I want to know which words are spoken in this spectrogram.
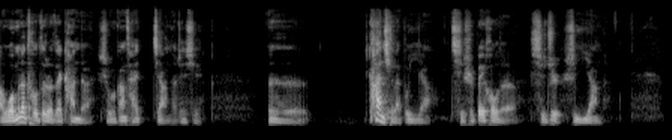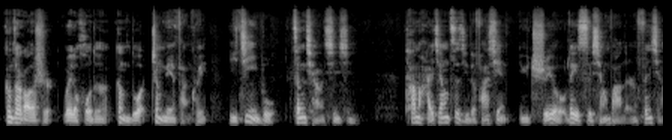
啊，我们的投资者在看的是我刚才讲的这些，呃，看起来不一样，其实背后的实质是一样的。更糟糕的是，为了获得更多正面反馈，以进一步增强信心，他们还将自己的发现与持有类似想法的人分享。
